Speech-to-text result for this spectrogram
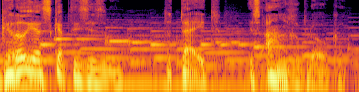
Guerrilla Skepticism. De tijd is aangebroken.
